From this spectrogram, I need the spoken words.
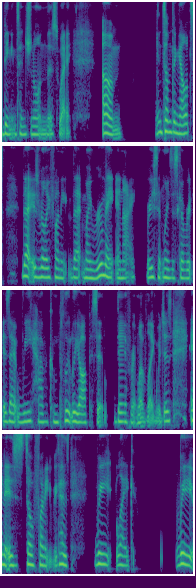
being intentional in this way. Um and something else that is really funny that my roommate and I recently discovered is that we have completely opposite different love languages. And it is so funny because we like we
